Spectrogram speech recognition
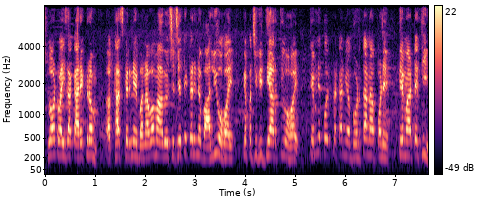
સ્લોટ વાઇઝ આ કાર્યક્રમ ખાસ કરીને બનાવવામાં આવ્યો છે. જેથી કરીને વાલીઓ હોય કે પછી વિદ્યાર્થીઓ હોય, તેમને કોઈ પ્રકારની અગવડતા ના પડે. તે માટેથી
